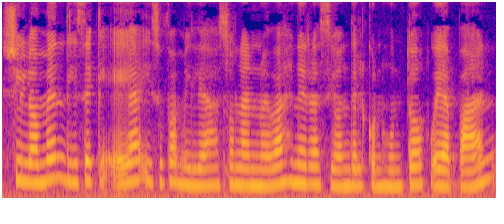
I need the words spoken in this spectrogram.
Shilomen dice que ella y su familia son la nueva generación del conjunto Hueyapan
